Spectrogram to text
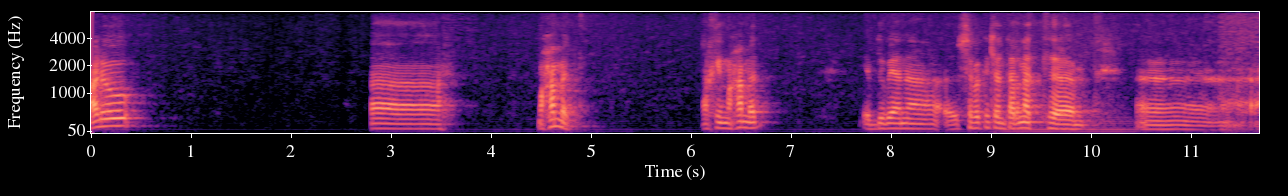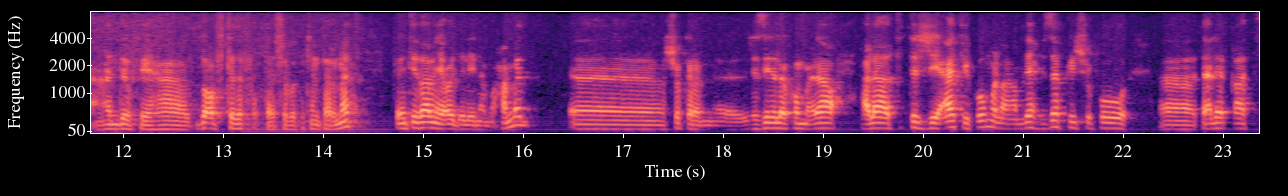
ألو. آه محمد. أخي محمد يبدو بأن شبكة الإنترنت آه آه عنده فيها ضعف تدفق شبكة الإنترنت في انتظار ان يعود إلينا محمد. آه شكرا جزيلا لكم على على تشجيعاتكم والله مليح بزاف كي نشوفوا آه تعليقات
